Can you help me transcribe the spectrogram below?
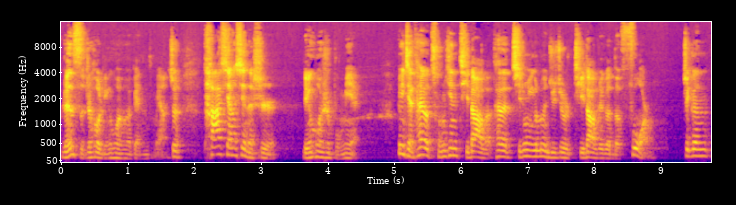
人死之后灵魂会变成怎么样，就是他相信的是灵魂是不灭，并且他又重新提到了他的其中一个论据，就是提到这个 the form，这跟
